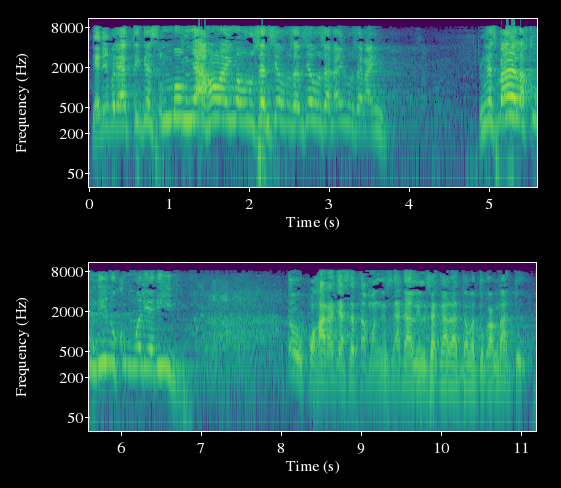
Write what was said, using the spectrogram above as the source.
Jadi berarti gembung nyaho aing mah urusan si urusan si urusan aing urusan aing. Nges bae lakum dinukum waliya din. Tau pohara jasa tamang dalil segala sama tukang batu.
